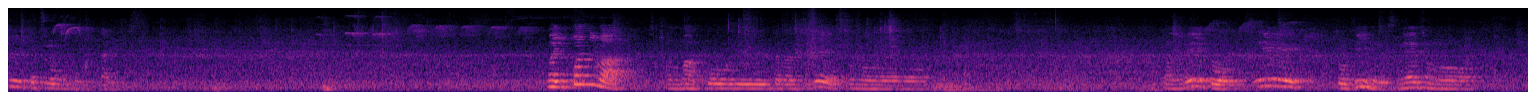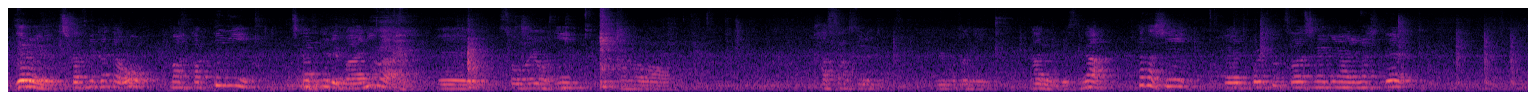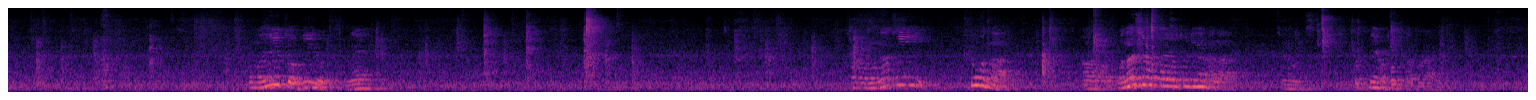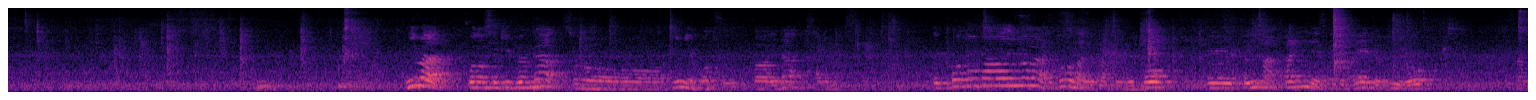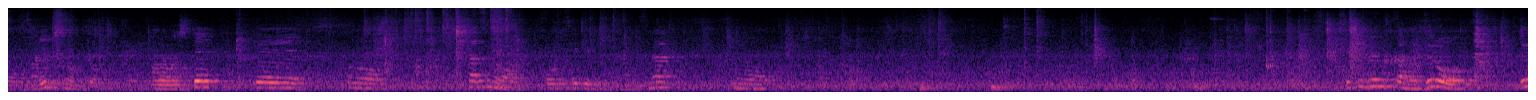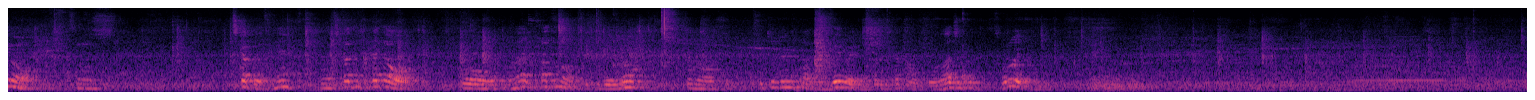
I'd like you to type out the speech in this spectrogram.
という結論になります。まあ、一般には、あのまあこういう形で、そのあの A と A と B のですね、その0への近づき方を、まあ、勝手に近づける場合には、えー、そのようにあの発散するということになるんですが、ただし、えー、これ一つ正し書きがありまして、この A と B をですね、その同じようなあの同じ値を取りながら、その極限を取った場合には、この積分がその意味を持つ場合があります。でこの場合はどうなるかというと、えー、と今、仮にですね、この A と B をあの、まあ、イプシロンと表して、でこの2つの公認積分なんですが、その積分区間の0でのその近くですね、この近づき方をこう同じ2つの積分のその積分区間の0への近づき方をこう同じく揃えてみる。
